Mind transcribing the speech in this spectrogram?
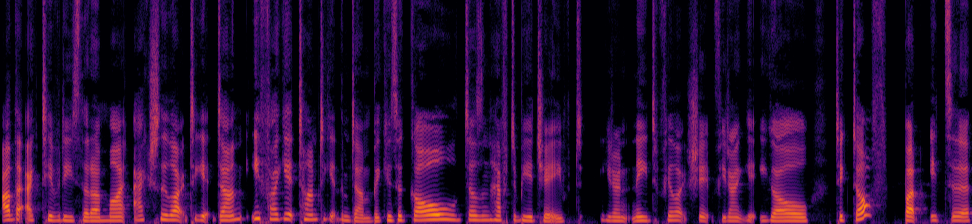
other activities that I might actually like to get done if I get time to get them done, because a goal doesn't have to be achieved. You don't need to feel like shit if you don't get your goal ticked off, but it's a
